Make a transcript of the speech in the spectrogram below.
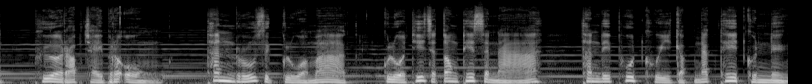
ศเพื่อรับใช้พระองค์ ท่านรู้สึกกลัวมาก กลัวที่จะต้องเทศนา ท่านได้พูดคุยกับนักเทศคนหนึ่ง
